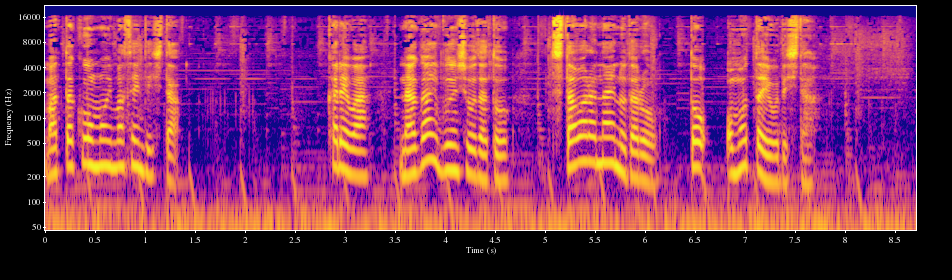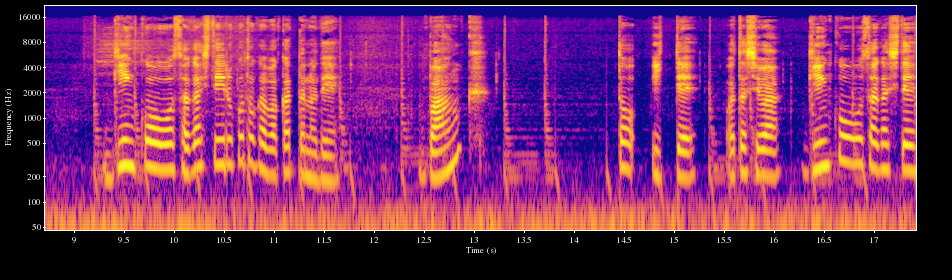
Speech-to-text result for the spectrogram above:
全く思いませんでした。彼は長い文章だと伝わらないのだろうと思ったようでした。銀行を探していることが分かったので、バンク？と言って私は銀行を探して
